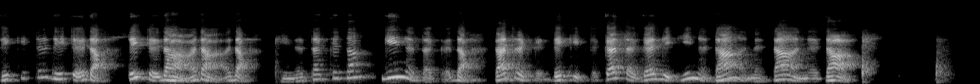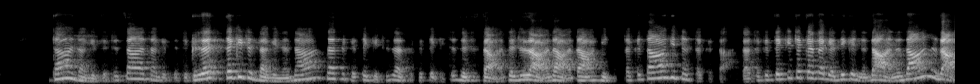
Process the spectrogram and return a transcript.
दिकित धित दा धित धा धा धा घिन तक दा गिन तक दा दात्रक दिकित कत गदि गिन दान दान दा दा धागे तित ता धागे तित कृ तकित धागे न दा दात्रक दिकित दात्रक दिकित धित दा धित दा दा दा गिन तक दा गिन तक दा दात्रक दिकित कत गदि गिन दान दान दा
